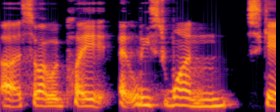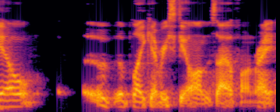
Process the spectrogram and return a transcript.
Uh, so I would play at least one scale of, of like every scale on the xylophone, right?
